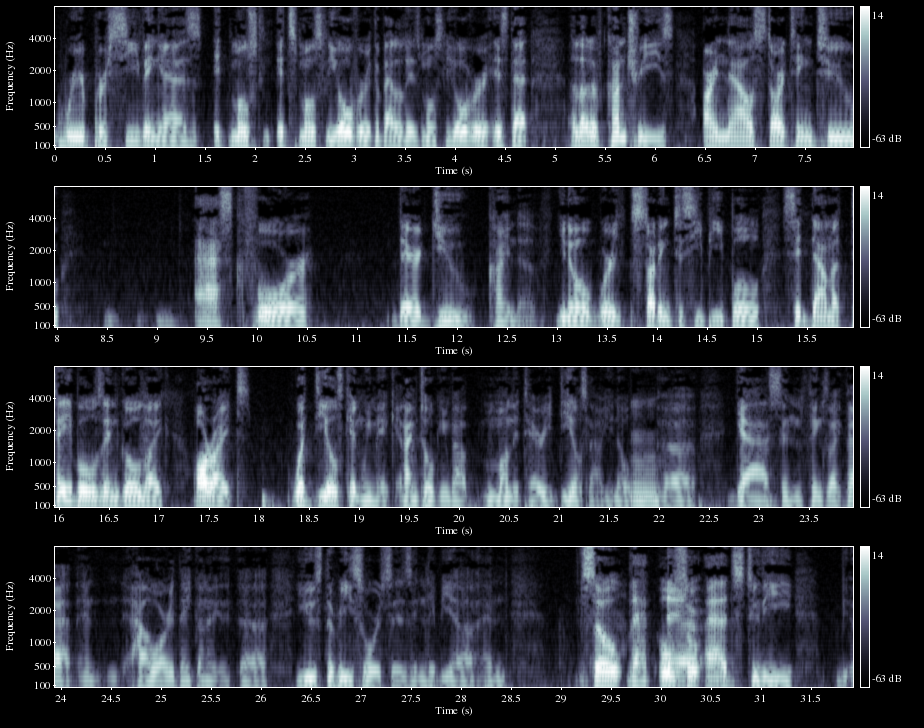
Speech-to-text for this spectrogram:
we're perceiving as it mostly it's mostly over, the battle is mostly over, is that a lot of countries are now starting to ask for their due kind of. You know we're starting to see people sit down at tables and go like all right what deals can we make and i'm talking about monetary deals now you know mm. uh, gas and things like that and how are they going to uh, use the resources in libya and so that also adds to the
